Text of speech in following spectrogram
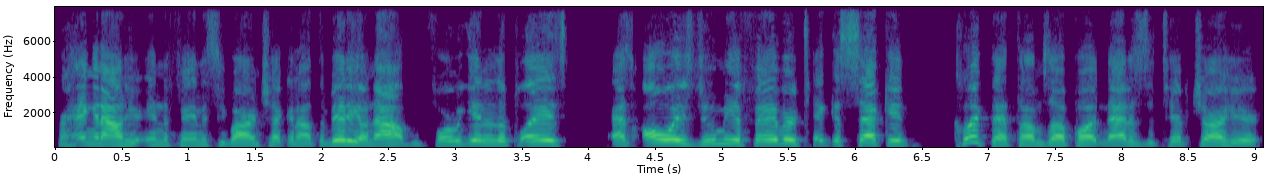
for hanging out here in the Fantasy Bar and checking out the video. Now, before we get into the plays, as always, do me a favor, take a second, click that thumbs up button. That is the tip jar here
